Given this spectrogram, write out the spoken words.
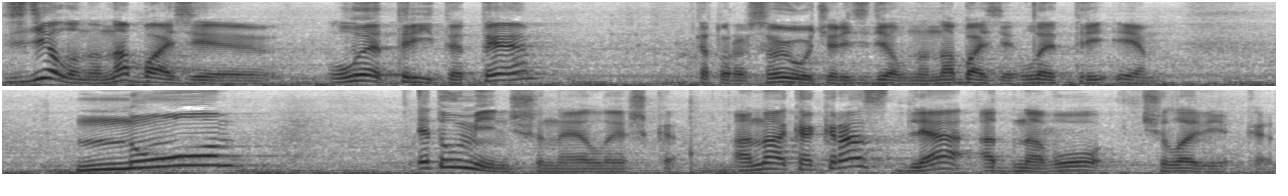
сделано на базе L3TT, которая в свою очередь сделана на базе L3M. Но это уменьшенная лэшка. Она как раз для одного человека.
